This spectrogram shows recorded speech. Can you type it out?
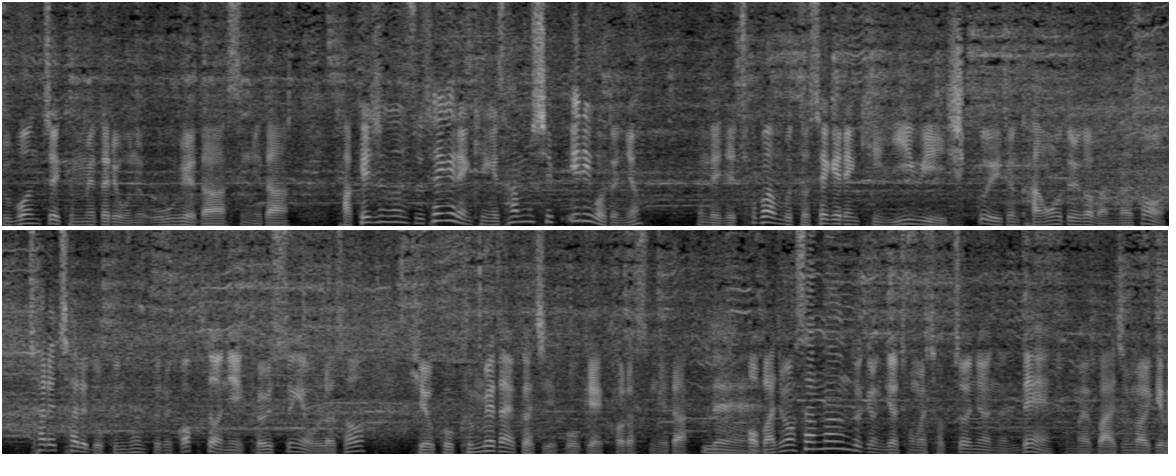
두 번째 금메달이 오늘 오후에 나왔습니다. 박혜진 선수 세계 랭킹이 31위거든요. 근데 이제 초반부터 세계 랭킹 2위, 19위 등 강호들과 만나서 차례차례 높은 선수를 꺾더니 결승에 올라서 기어코 금메달까지 목에 걸었습니다. 네. 어, 마지막 3라운드 경기가 정말 접전이었는데 정말 마지막에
